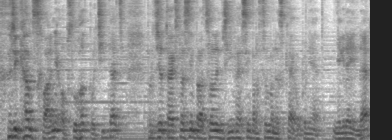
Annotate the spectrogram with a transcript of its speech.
Říkám schválně obsluhovat počítač, protože to, jak jsme s ním pracovali dřív, jak s ním pracujeme dneska, je úplně někde jinde.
